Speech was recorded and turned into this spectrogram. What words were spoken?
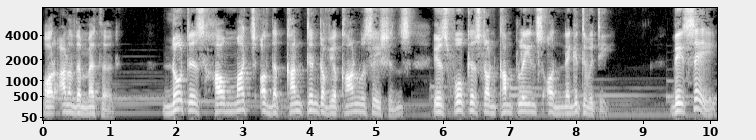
or another method. Notice how much of the content of your conversations is focused on complaints or negativity. They say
